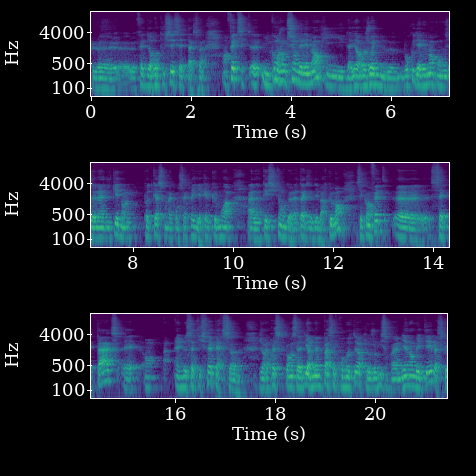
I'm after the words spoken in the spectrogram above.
le, fait de repousser cette taxe. en fait, c'est euh, une conjonction d'éléments qui, d'ailleurs, rejoignent beaucoup d'éléments qu'on vous avait indiqués dans le podcast qu'on a consacré il y a quelques mois à la question de la taxe de débarquement. C'est qu'en fait, cette taxe elle ne satisfait personne. J'aurais presque commencé à dire, même pas ces promoteurs qui aujourd'hui sont quand même bien embêtés parce que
